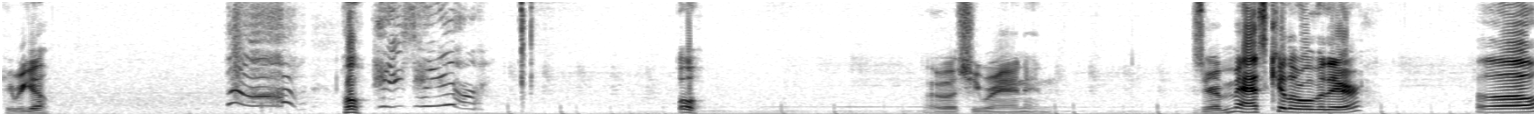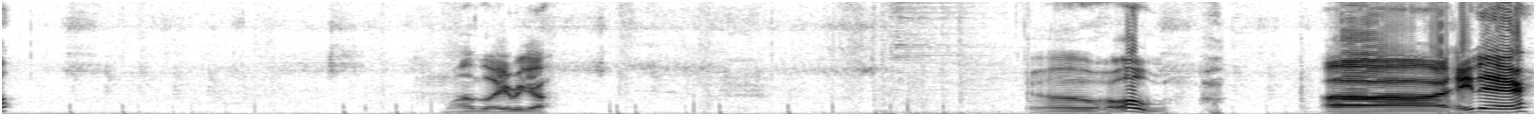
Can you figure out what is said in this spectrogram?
Here we go. Oh, He's here! oh. Oh, she ran and... Is there a mass killer over there? Hello? Well, boy, here we go. Oh, oh. Uh, hey there.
